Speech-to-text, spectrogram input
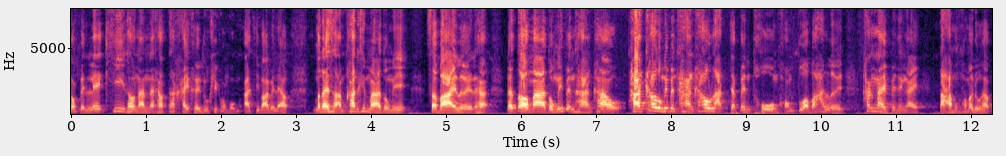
ต้องเป็นเลขขี้เท่านั้นนะครับ ถ้าใครเคยดูคลิปของผมอธิบายไปแล้ว บันได 3 ขั้นขึ้นมาตรงนี้สบายเลยนะฮะแล้วต่อมาตรงนี้เป็นทางเข้า ทางเข้าตรงนี้เป็นทางเข้าหลักจะเป็นโถงของตัวบ้านเลย ข้างในเป็นยังไงตามผมเข้ามาดูครับ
